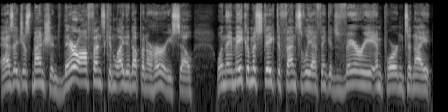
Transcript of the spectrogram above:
as I just mentioned, their offense can light it up in a hurry. So when they make a mistake defensively, I think it's very important tonight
